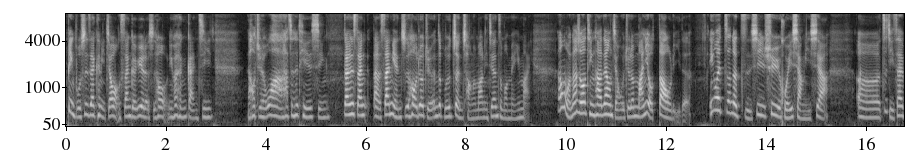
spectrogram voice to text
并不是在跟你交往三个月的时候你会很感激，然后觉得哇他真是贴心，但是三呃三年之后就觉得这不是正常了吗？你今天怎么没买？然后我那时候听他这样讲，我觉得蛮有道理的，因为真的仔细去回想一下，呃自己在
